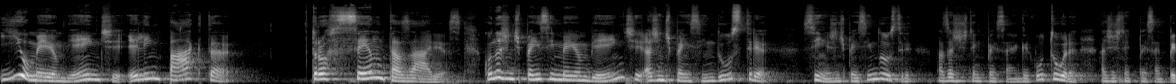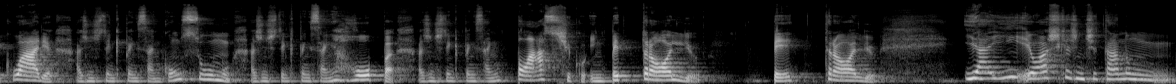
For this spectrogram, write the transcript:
E o meio ambiente, ele impacta trocentas áreas. Quando a gente pensa em meio ambiente, a gente pensa em indústria. Sim, a gente pensa em indústria, mas a gente tem que pensar em agricultura, a gente tem que pensar em pecuária, a gente tem que pensar em consumo, a gente tem que pensar em roupa, a gente tem que pensar em plástico, em petróleo. Petróleo. E aí eu acho que a gente tá num,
